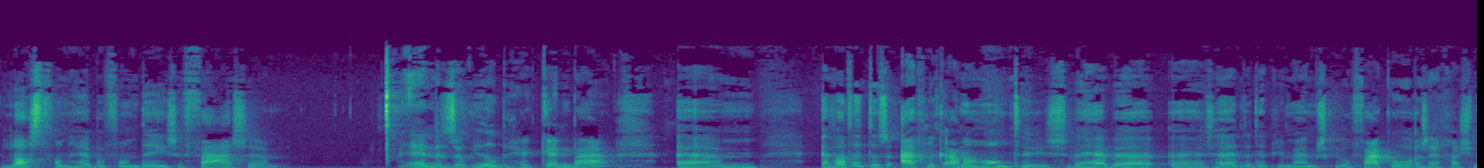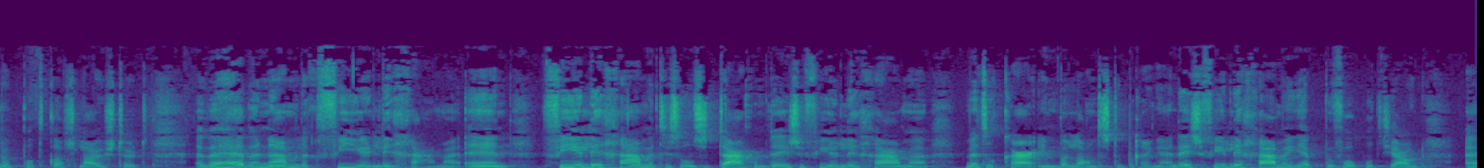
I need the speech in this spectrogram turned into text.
last van hebben van deze fase. En dat is ook heel herkenbaar. Um, en wat het dus eigenlijk aan de hand is, we hebben, uh, dat heb je mij misschien wel vaker horen zeggen als je mijn podcast luistert. We hebben namelijk vier lichamen. En vier lichamen, het is onze taak om deze vier lichamen met elkaar in balans te brengen. En deze vier lichamen, je hebt bijvoorbeeld jouw uh,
